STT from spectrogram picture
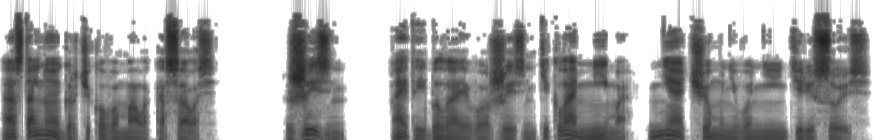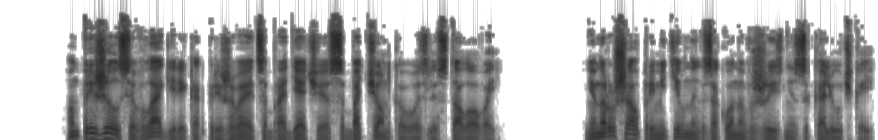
а остальное Горчакова мало касалось. Жизнь, а это и была его жизнь, текла мимо, ни о чем у него не интересуясь. Он прижился в лагере, как приживается бродячая собачонка возле столовой. Не нарушал примитивных законов жизни за колючкой,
